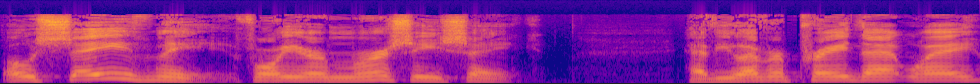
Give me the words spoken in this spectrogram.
O save me for your mercy's sake. Have you ever prayed that way?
